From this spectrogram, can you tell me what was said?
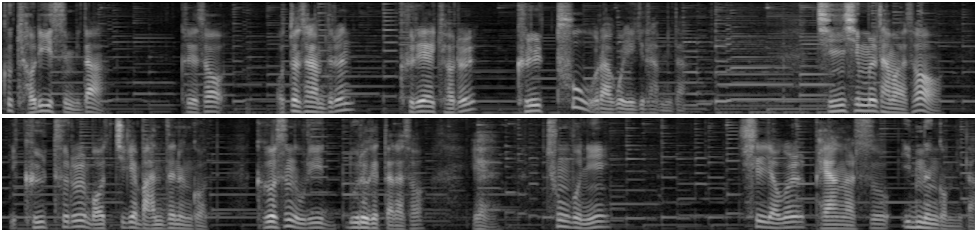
그 결이 있습니다. 그래서 어떤 사람들은 글의 결을 글투라고 얘기를 합니다. 진심을 담아서 이 글투를 멋지게 만드는 것, 그것은 우리 노력에 따라서 예, 충분히 실력을 배양할 수 있는 겁니다.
